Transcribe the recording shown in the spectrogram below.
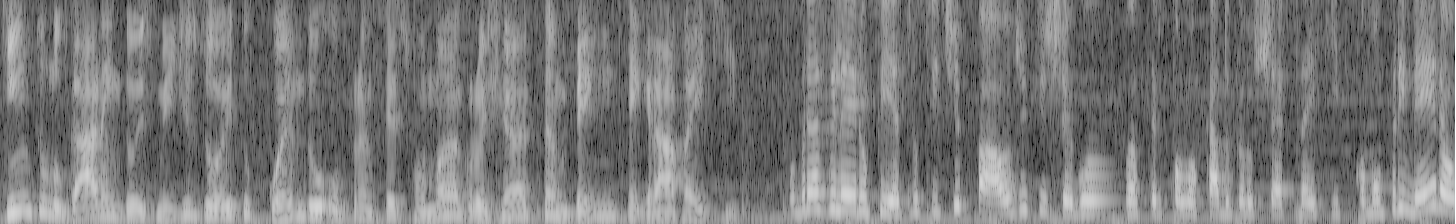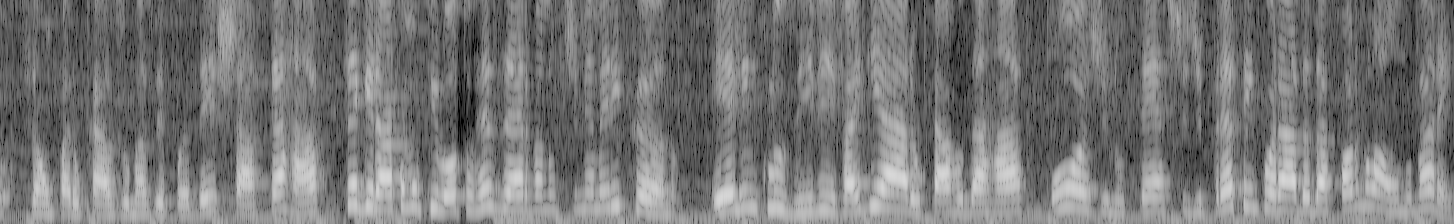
quinto lugar em 2018, quando o francês Romain Grosjean também integrava a equipe. O brasileiro Pietro Fittipaldi, que chegou a ser colocado pelo chefe da equipe como primeira opção para o caso Mazepan deixasse a Haas, seguirá como piloto reserva no time americano. Ele, inclusive, vai guiar o carro da Haas hoje no teste de pré-temporada da Fórmula 1 no Bahrein.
